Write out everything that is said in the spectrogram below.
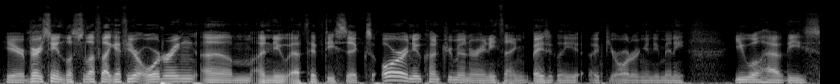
here very soon. Let's left like if you're ordering um, a new F56 or a new Countryman or anything, basically if you're ordering a new Mini, you will have these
